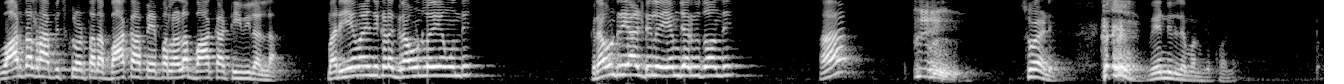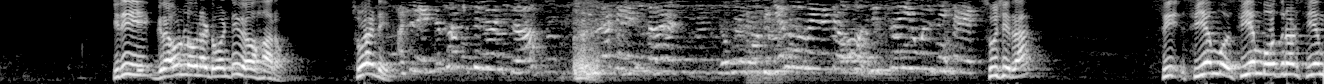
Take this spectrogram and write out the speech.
వార్తలు రాపించుకున్నాడు తన బాకా పేపర్లలో బాకా టీవీలల్లో. మరి ఏమైంది ఇక్కడ గ్రౌండ్లో ఏముంది? గ్రౌండ్ రియాలిటీలో ఏం జరుగుతోంది? చూడండి. వేణిళ్ళు మనం చెప్పండి. ఇది గ్రౌండ్లో ఉన్నటువంటి వ్యవహారం. చూడండి. అసలు ఎందుకు ఆపుతున్నారు సార్ చూడకండి sir. CM movement this way you will behave చూసిర్రా? సి సీఎం సీఎం పోతున్నాడు సీఎం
